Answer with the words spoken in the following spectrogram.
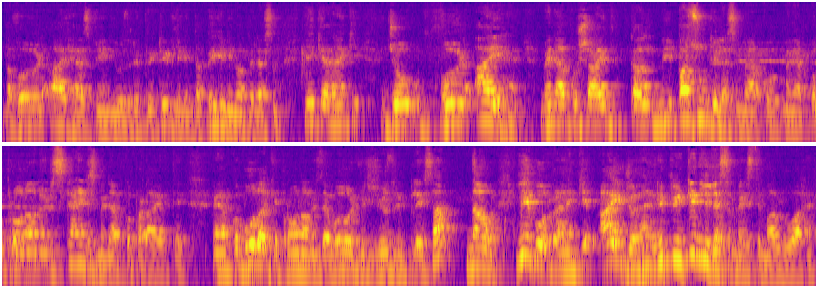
the word i has been used repeatedly in the beginning of the lesson ये कह रहा है कि जो word I है मैंने आपको शायद कल नहीं परसों के लेसन में आपको मैंने आपको pronoun and kinds मैंने आपको पढ़ाए थे मैंने आपको बोला कि pronoun is the word which is used in place of noun ये बोल रहे हैं कि I जो है repeatedly लेसन में इस्तेमाल हुआ है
